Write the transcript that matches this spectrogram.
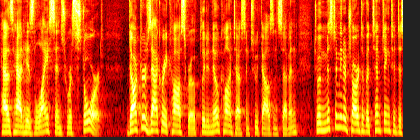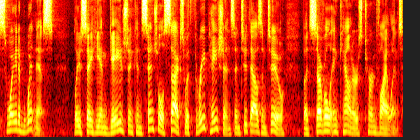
has had his license restored. Dr. Zachary Cosgrove pleaded no contest in 2007 to a misdemeanor charge of attempting to dissuade a witness. Police say he engaged in consensual sex with three patients in 2002, but several encounters turned violent.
